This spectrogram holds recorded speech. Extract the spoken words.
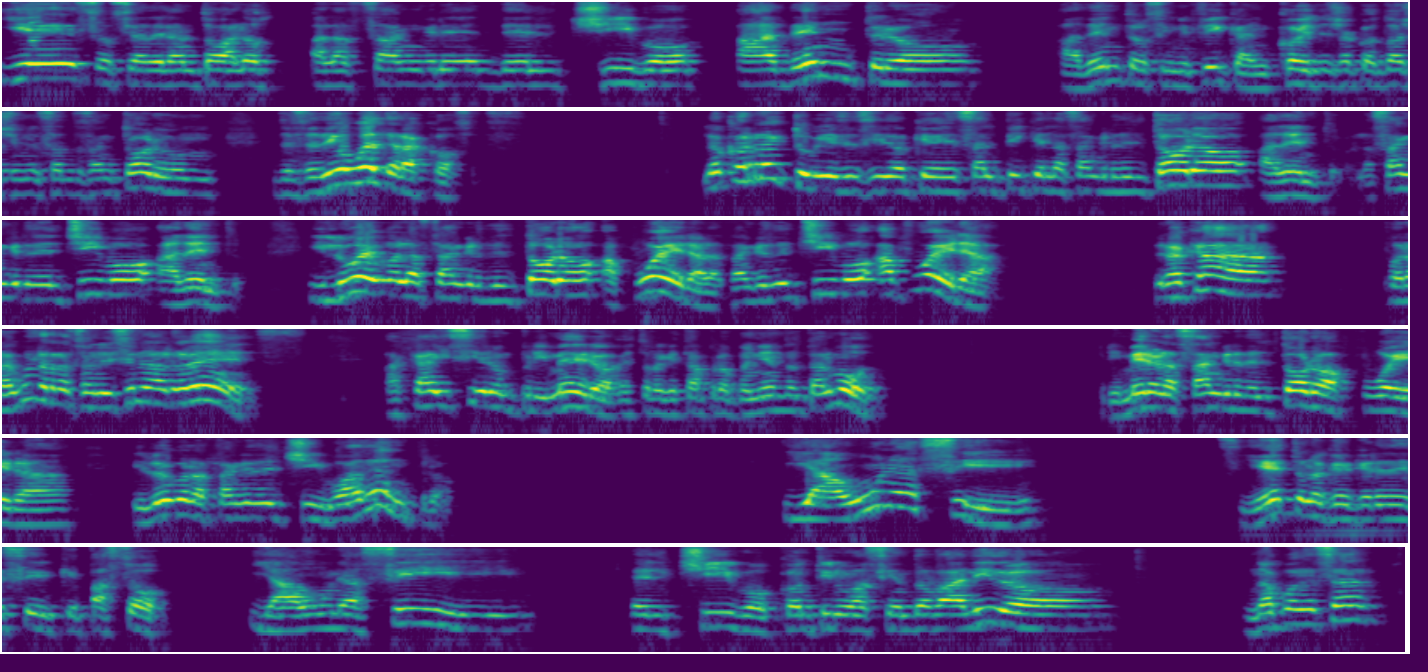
y eso se adelantó a, los, a la sangre del chivo adentro, adentro significa en Koy de en el Santo Sanctorum, entonces se dio vuelta las cosas. Lo correcto hubiese sido que salpique la sangre del toro adentro, la sangre del chivo adentro, y luego la sangre del toro afuera, la sangre del chivo afuera. Pero acá, por alguna razón lo hicieron al revés. Acá hicieron primero, esto es lo que está proponiendo el Talmud, primero la sangre del toro afuera y luego la sangre del chivo adentro. Y aún así, si esto es lo que quiere decir que pasó, y aún así el chivo continúa siendo válido, no puede ser.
